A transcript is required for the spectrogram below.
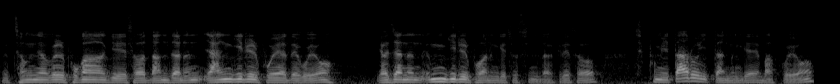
그 정력을 보강하기 위해서 남자는 양기를 보여야 되고요. 여자는 음기를 보하는 게 좋습니다. 그래서 식품이 따로 있다는 게 맞고요.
